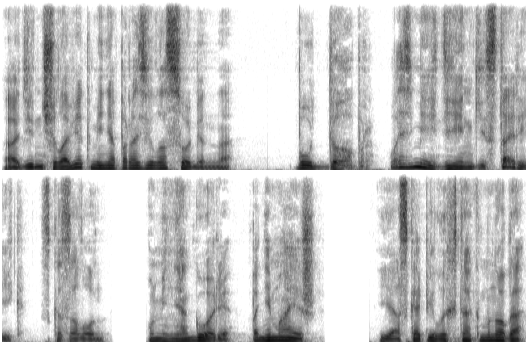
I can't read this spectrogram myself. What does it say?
Один человек меня поразил особенно. «Будь добр, возьми деньги, старик», — сказал он. «У меня горе, понимаешь? Я скопил их так много,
